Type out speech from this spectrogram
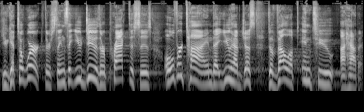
you get to work, there's things that you do. There are practices over time that you have just developed into a habit.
